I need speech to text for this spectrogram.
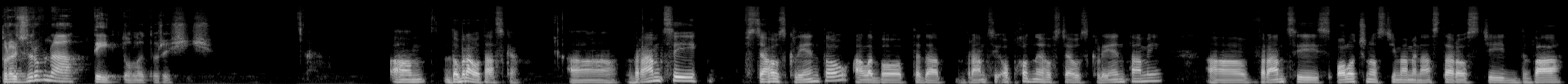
Proč zrovna ty tohle to řešíš? Um, dobrá otázka. Uh, v rámci vzťahov s klientov, alebo teda v rámci obchodného vzťahu s klientami, v rámci spoločnosti máme na starosti dva,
